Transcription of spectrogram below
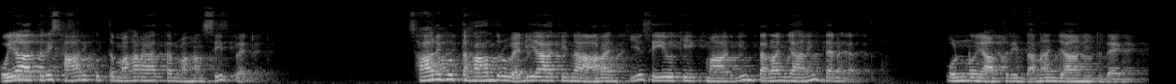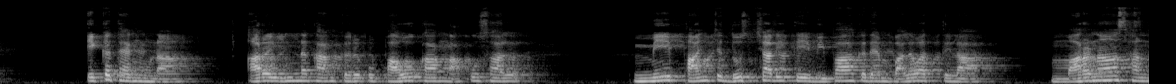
ඔය අතරි සාරිකුත්ත මහරහත්තන් වහන්සේත් වැඩ. සාරිකුත්ත හාන්දුරු වැඩියා කෙන ආරංචිය සේවකයෙක් මාර්ගෙන් දනංජානය දැනගත්ත. ඔන්න ඔය අතරේ දනංජානීට දැන එක තැන් වුණා අර ඉන්නකං කරපු පවකං අකුසල් මේ පංච දුෂ්චරිතයේ විපාක දැම් බලවත් වෙලා මරණාසන්න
